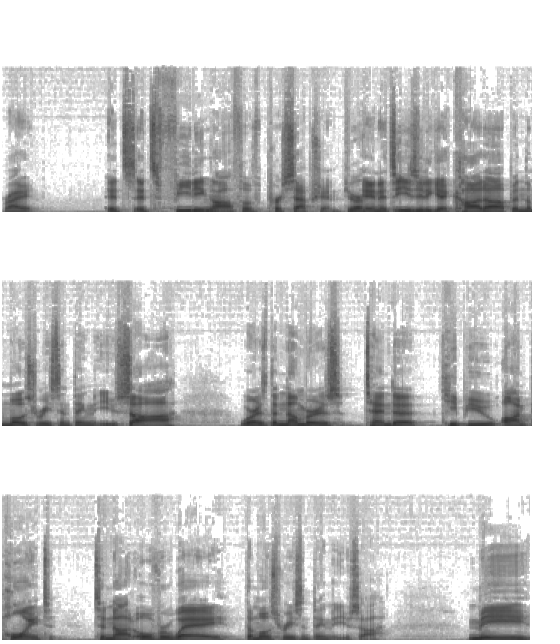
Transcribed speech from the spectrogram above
right? It's it's feeding off of perception, sure. and it's easy to get caught up in the most recent thing that you saw, whereas the numbers tend to keep you on point to not overweigh the most recent thing that you saw. Me,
